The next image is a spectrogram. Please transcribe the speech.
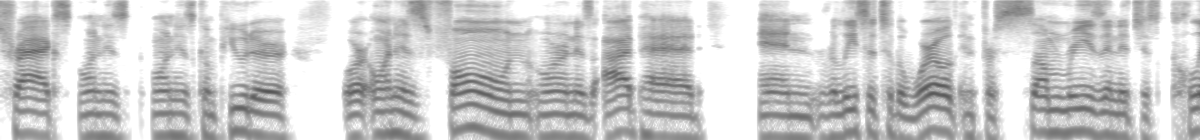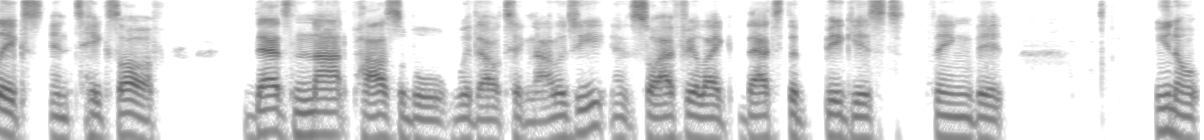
tracks on his on his computer or on his phone or on his iPad and release it to the world and for some reason it just clicks and takes off. That's not possible without technology and so i feel like that's the biggest thing that you know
